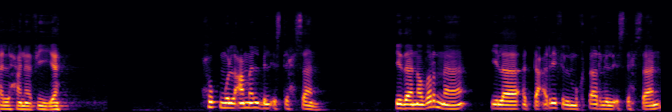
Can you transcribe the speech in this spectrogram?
الحنفية. حكم العمل بالاستحسان. إذا نظرنا إلى التعريف المختار للاستحسان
